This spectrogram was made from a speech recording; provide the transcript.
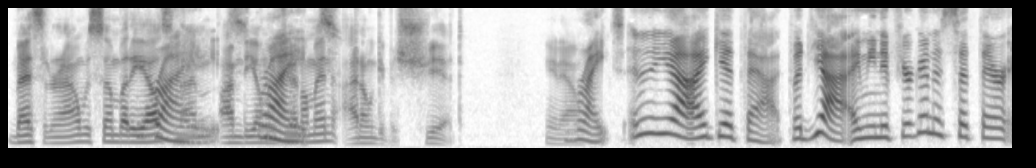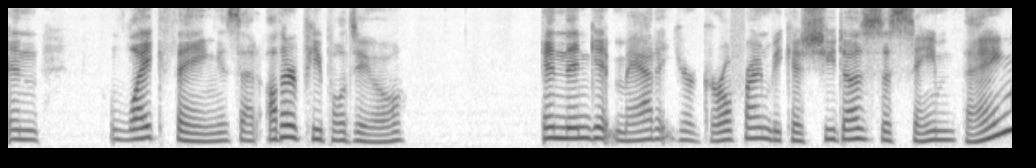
messing around with somebody else and I'm, Right, I'm the only right. gentleman. I don't give a shit. You know? Right. And yeah, I get that. But yeah, I mean, if you're going to sit there and like things that other people do and then get mad at your girlfriend because she does the same thing,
